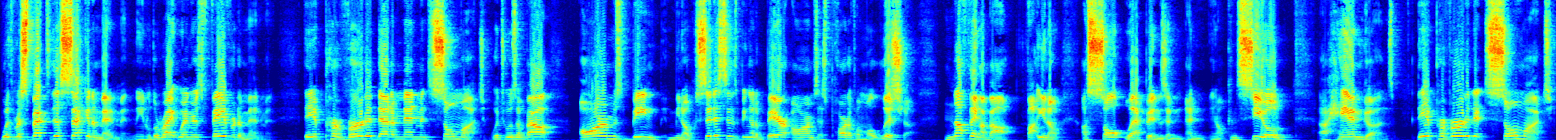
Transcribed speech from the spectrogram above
With respect to the Second Amendment, you know, the right wingers' favorite amendment, they have perverted that amendment so much, which was about arms being, you know, citizens being able to bear arms as part of a militia. Nothing about, you know, assault weapons and, and you know, concealed uh, handguns. They have perverted it so much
